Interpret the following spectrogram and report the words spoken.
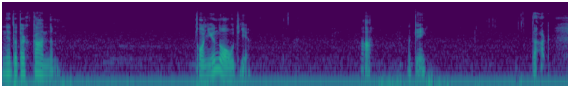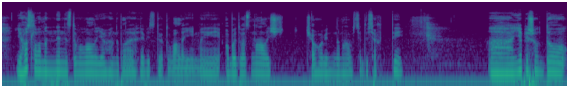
недоторканним. О, new note є. А, окей. Так. Його слова мене не здивували, його наполегливість дратувала, і ми обидва знали, чого він намагався досягти. А, я пішов до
